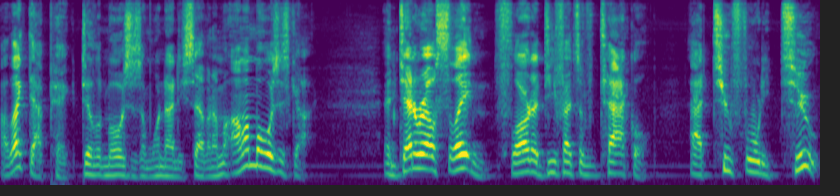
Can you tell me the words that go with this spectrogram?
I like that pick, Dylan Moses at 197. I'm, I'm a Moses guy. And Denrell Slayton, Florida defensive tackle, at 242.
